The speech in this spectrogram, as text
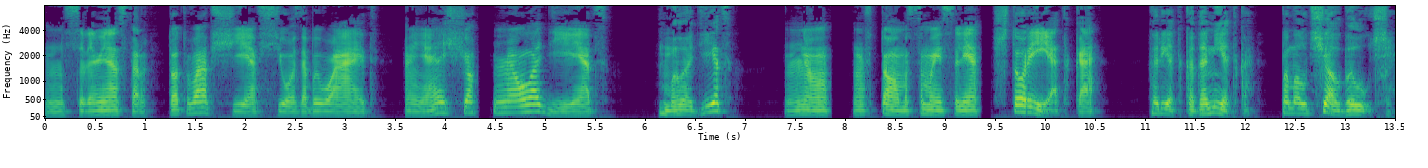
Сильвестр, тот вообще все забывает, а я еще молодец. Молодец? Ну, в том смысле, что редко. Редко да метко, помолчал бы лучше,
